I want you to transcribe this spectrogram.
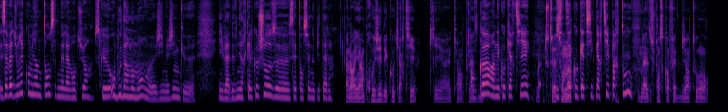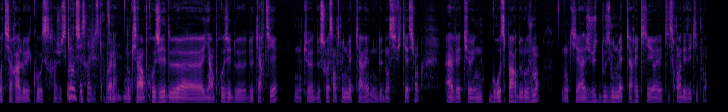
Et ça va durer combien de temps cette belle aventure? Parce qu'au bout d'un moment, euh, j'imagine que il va devenir quelque chose, euh, cet ancien hôpital. Alors il y a un projet d'éco-quartier qui est, euh, qui est en place. de- Encore un éco-quartier Bah, de toute Mais façon, c'est des éco-quartiers partout Bah, je pense qu'en fait bientôt on retirera le éco, ce sera juste Oui, quartier. ce sera juste quartier. Voilà. Donc il y a un projet de, euh, y a un projet de, de quartier, donc euh, de 60 000 mètres carrés, donc de densification, avec euh, une grosse part de logement. Donc il y a juste 12 000 mètres carrés qui, qui seront à des équipements.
